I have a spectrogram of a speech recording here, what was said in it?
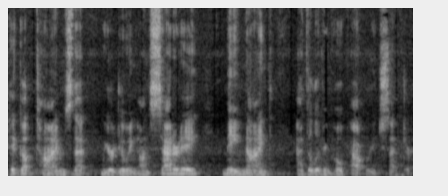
pickup times that we are doing on Saturday, May 9th at the Living Hope Outreach Center.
